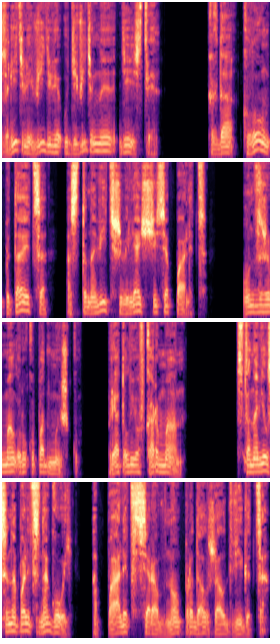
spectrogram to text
Зрители видели удивительное действие, когда клоун пытается остановить шевелящийся палец. Он зажимал руку под мышку, прятал ее в карман, становился на палец ногой, а палец все равно продолжал двигаться.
